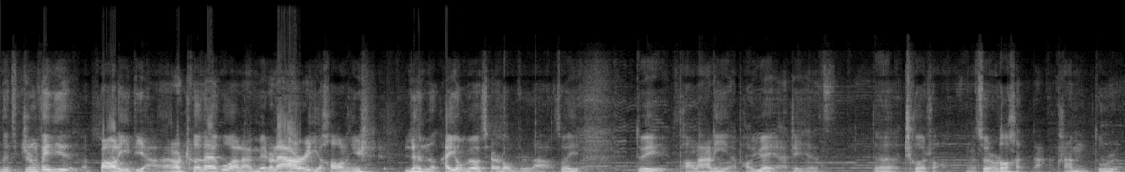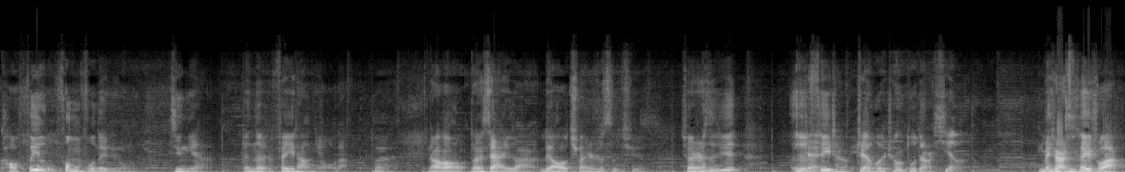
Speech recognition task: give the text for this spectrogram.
那直升飞机爆了一点了，然后车再过来，没准俩小时以后了，你人还有没有气儿都不知道。所以，对跑拉力、啊、跑越野这些的车手，你看岁数都很大，他们都是靠非丰富的这种经验，真的是非常牛的。对，然后咱下一个啊聊全时四驱，全时四驱，呃，非常这回成独角戏了。没事儿，你可以说啊，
